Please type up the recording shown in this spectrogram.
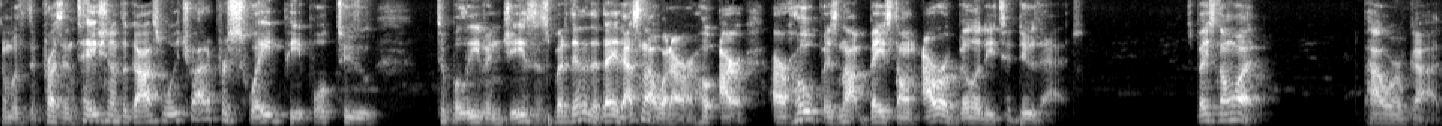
and with the presentation of the gospel, we try to persuade people to to believe in Jesus. But at the end of the day, that's not what our ho- our our hope is not based on our ability to do that. It's based on what? Power of God.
